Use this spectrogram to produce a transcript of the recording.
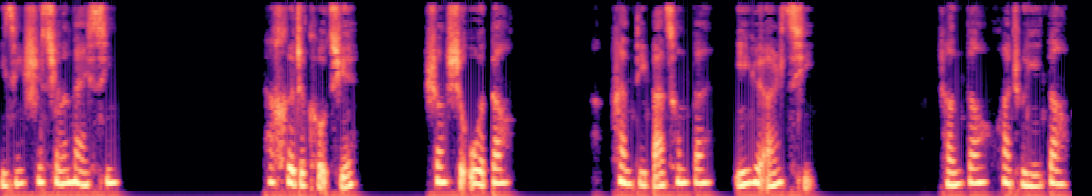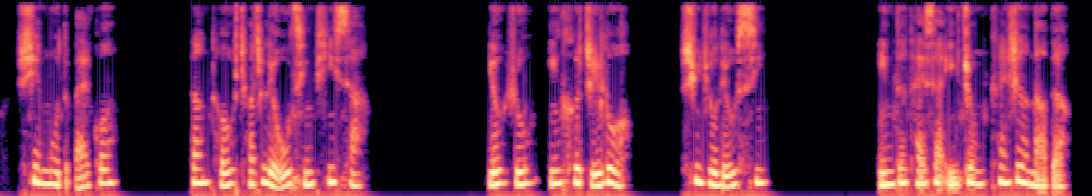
已经失去了耐心。他喝着口诀，双手握刀，旱地拔葱般一跃而起，长刀划出一道炫目的白光，当头朝着柳无情劈下，犹如银河直落，迅若流星，引得台下一众看热闹的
